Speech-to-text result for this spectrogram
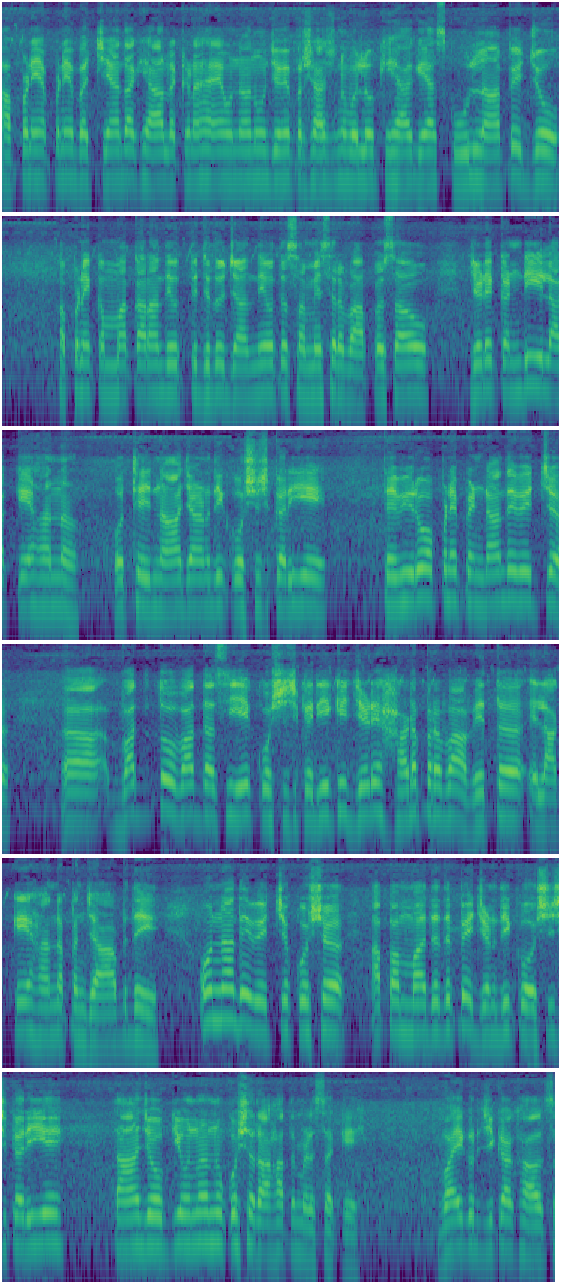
ਆਪਣੇ ਆਪਣੇ ਬੱਚਿਆਂ ਦਾ ਖਿਆਲ ਰੱਖਣਾ ਹੈ, ਉਹਨਾਂ ਨੂੰ ਜਿਵੇਂ ਪ੍ਰਸ਼ਾਸਨ ਵੱਲੋਂ ਕਿਹਾ ਗਿਆ ਸਕੂਲ ਨਾ ਭੇਜੋ, ਆਪਣੇ ਕੰਮਾਂ ਕਾਰਾਂ ਦੇ ਉੱਤੇ ਜਦੋਂ ਜਾਂਦੇ ਹੋ ਤਾਂ ਸਮੇਂ ਸਿਰ ਵਾਪਸ ਆਓ, ਜਿਹੜੇ ਕੰਢੀ ਇਲਾਕੇ ਹਨ, ਉੱਥੇ ਨਾ ਜਾਣ ਦੀ ਕੋਸ਼ਿਸ਼ ਕਰੀਏ, ਤੇ ਵੀਰੋ ਆਪਣੇ ਪਿੰਡਾਂ ਦੇ ਵਿੱਚ ਵੱਧ ਤੋਂ ਵੱਧ ਅਸੀਂ ਇਹ ਕੋਸ਼ਿਸ਼ ਕਰੀਏ ਕਿ ਜਿਹੜੇ ਹੜ੍ਹ ਪ੍ਰਭਾਵਿਤ ਇਲਾਕੇ ਹਨ ਪੰਜਾਬ ਦੇ, ਉਹਨਾਂ ਦੇ ਵਿੱਚ ਕੁਝ ਆਪਾਂ ਮਦਦ ਭੇਜਣ ਦੀ ਕੋਸ਼ਿਸ਼ ਕਰੀਏ ਤਾਂ ਜੋ ਕਿ ਉਹਨਾਂ ਨੂੰ ਕੁਝ ਰਾਹਤ ਮਿਲ ਸਕੇ। ਵਾਹਿਗੁਰੂ ਜੀ ਕਾ ਖਾਲਸਾ।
